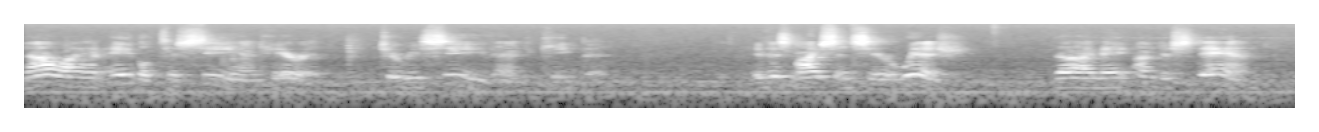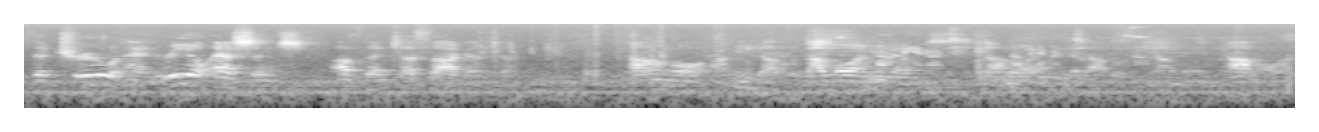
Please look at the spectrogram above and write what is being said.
Now I am able to see and hear it, to receive and keep it. It is my sincere wish that I may understand the true and real essence of the Tathagata. Namo Amitabha. Namo Amitabha. Namo Amitabha. Namo Amitabha.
